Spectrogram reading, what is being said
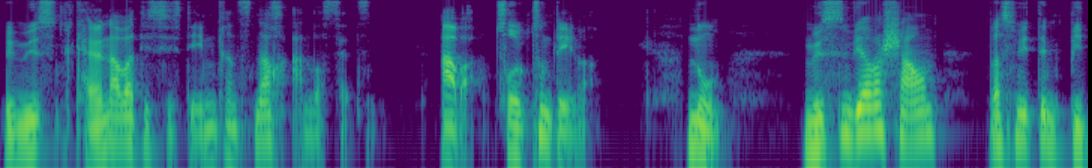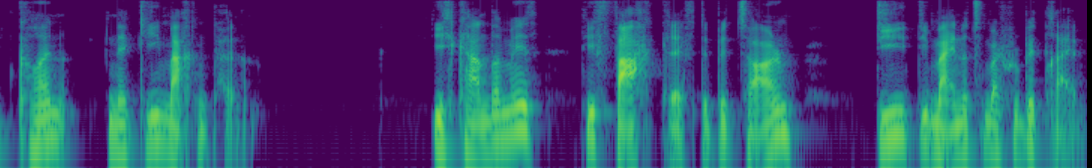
Wir müssen, können aber die Systemgrenzen auch anders setzen. Aber zurück zum Thema. Nun, müssen wir aber schauen, was wir mit dem Bitcoin Energie machen können. Ich kann damit die Fachkräfte bezahlen, die die Miner zum Beispiel betreiben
